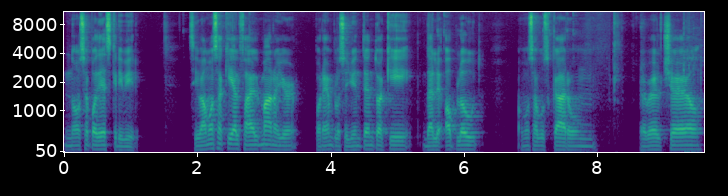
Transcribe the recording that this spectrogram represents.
no se podía escribir. Si vamos aquí al File Manager, por ejemplo, si yo intento aquí darle Upload, vamos a buscar un Rebel Shell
